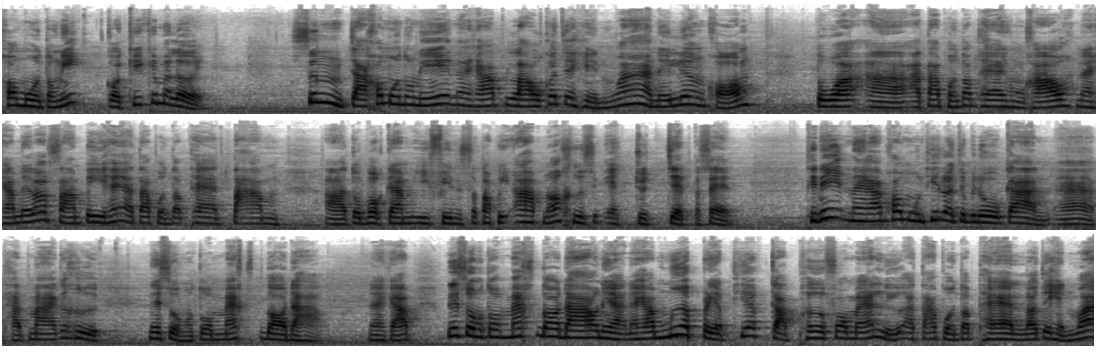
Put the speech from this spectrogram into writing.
ข้อมูลตรงนี้กดคลิกขึ้นมาเลย ซึ่งจากข้อมูลตรงนี้นะครับ เราก็จะเห็นว่าในเรื่องของตัวอ,อัตราผลตอบแทนของเขานะครับในรอบ 3 ปีให้อัตราผลตอบแทนตามตัวโปรแกรม eFin Stop It Up เนาะคือ 11.7% ทีนี้นะครับข้อมูลที่เราจะไปดูกันอ่าถัดมาก็คือในส่วนของตัว Max Drawdown นะครับในส่วนของตัว Max Drawdown เนี่ยนะครับเมื่อเปรียบเทียบกับ Performance หรืออัตราผลตอบแทน เราจะเห็นว่า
